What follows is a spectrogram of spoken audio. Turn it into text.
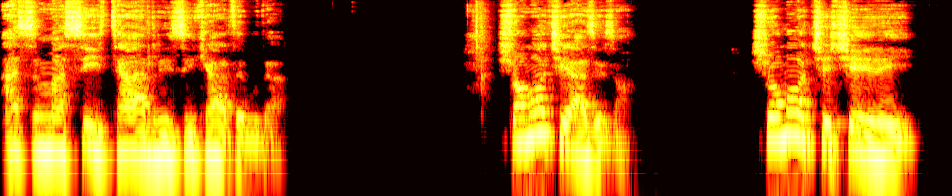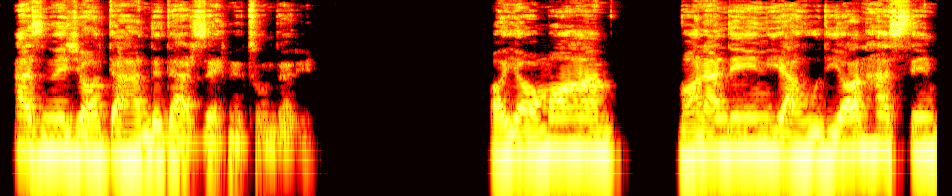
از مسیح تحریزی کرده بودن شما چی عزیزان؟ شما چه چهره ای از نجات دهنده در ذهنتون دارید؟ آیا ما هم مانند این یهودیان هستیم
